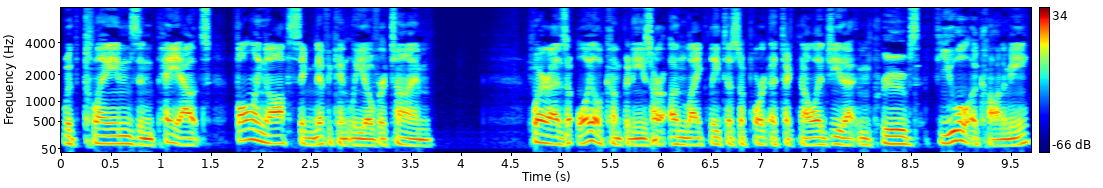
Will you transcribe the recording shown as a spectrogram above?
with claims and payouts falling off significantly over time. Whereas oil companies are unlikely to support a technology that improves fuel economy,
